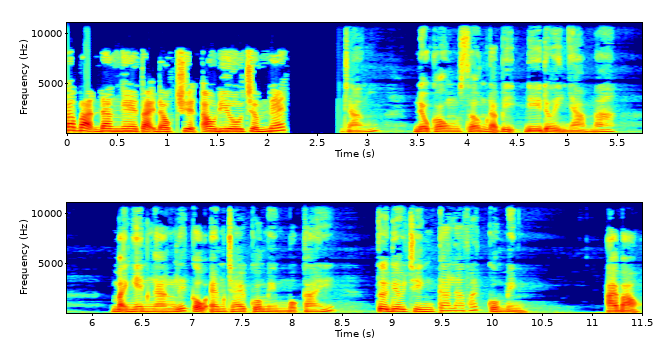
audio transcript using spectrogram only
Các bạn đang nghe tại đọc chuyện audio.net Trắng, nếu không sớm đã bị đi đời nhà ma. Mạnh nghiền ngang liếc cậu em trai của mình một cái, tự điều chỉnh ca la phát của mình. Ai bảo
